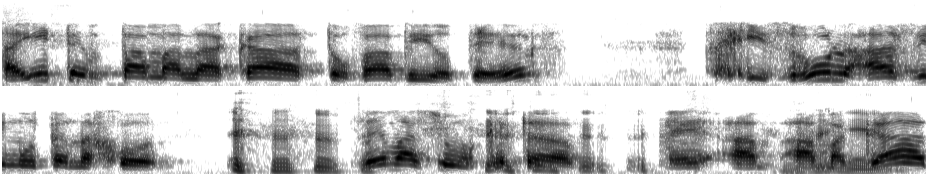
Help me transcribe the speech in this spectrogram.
הייתם פעם הלהקה הטובה ביותר, חזרו לאזימוט הנכון. זה מה שהוא כתב. והמג"ד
